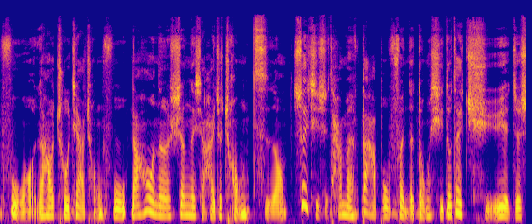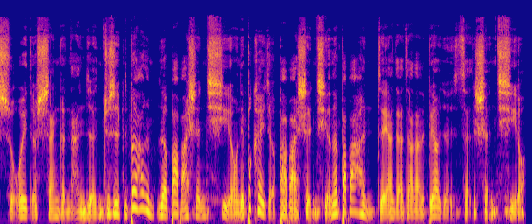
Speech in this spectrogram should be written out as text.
父哦，然后出嫁从夫，然后呢生了小孩就从子哦。所以其实他们大部分的东西都在取悦这所谓的三个男人，就是你不要惹爸爸生气哦，你不可以惹爸爸生气，那爸爸很怎样怎样怎样，你不要惹生生气哦。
